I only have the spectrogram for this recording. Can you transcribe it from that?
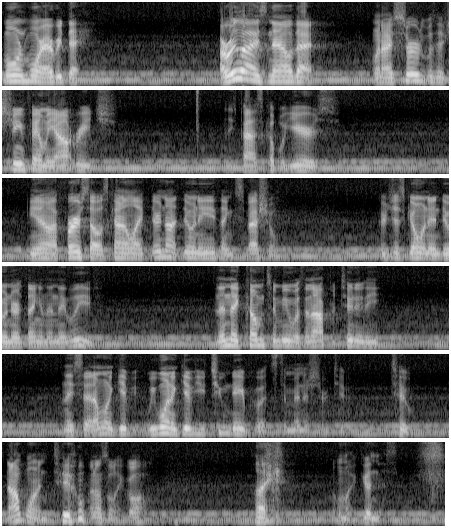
More and more every day. I realize now that when I served with Extreme Family Outreach these past couple years, you know, at first I was kind of like, they're not doing anything special. They're just going and doing their thing and then they leave. And then they come to me with an opportunity and they said, I want to give you, we want to give you two neighborhoods to minister to. Two. Not one, two. And I was like, oh, like, oh my goodness.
